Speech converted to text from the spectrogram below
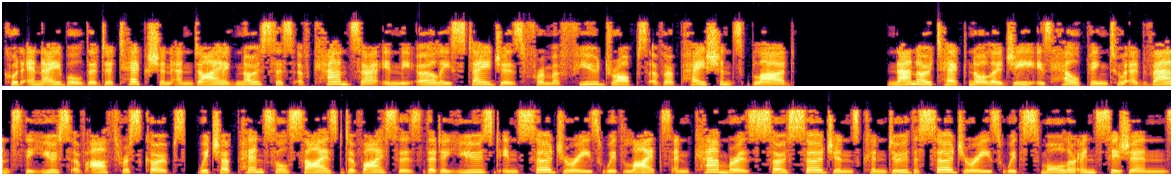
could enable the detection and diagnosis of cancer in the early stages from a few drops of a patient's blood. Nanotechnology is helping to advance the use of arthroscopes, which are pencil-sized devices that are used in surgeries with lights and cameras so surgeons can do the surgeries with smaller incisions.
